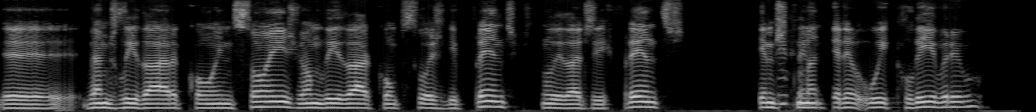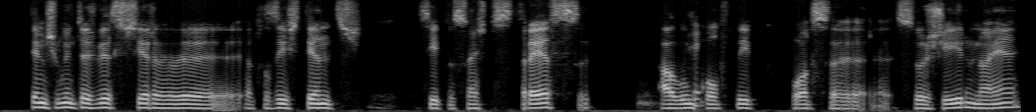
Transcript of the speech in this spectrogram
uh, vamos lidar com emoções, vamos lidar com pessoas diferentes, personalidades diferentes, temos que uhum. manter o equilíbrio, temos muitas vezes ser resistentes a situações de stress, algum Sim. conflito que possa surgir, não é?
